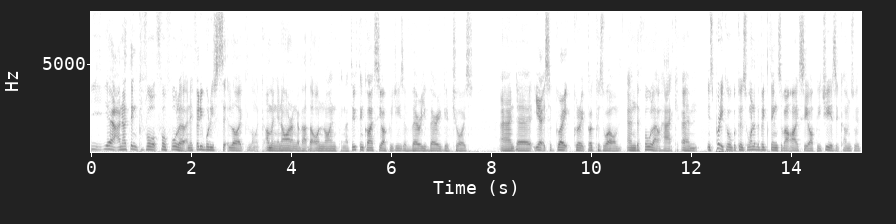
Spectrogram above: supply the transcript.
yeah, and I think for for Fallout, and if anybody's like like umming and ahhing about the online thing, I do think ICRPG is a very very good choice. And uh, yeah, it's a great great book as well. And the Fallout hack um, is pretty cool because one of the big things about ICRPG is it comes with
